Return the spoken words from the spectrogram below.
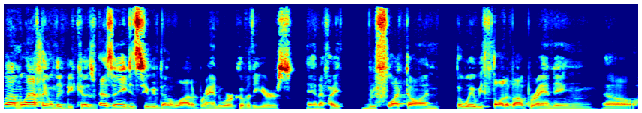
Well, I'm laughing only because as an agency, we've done a lot of brand work over the years, and if I reflect on the way we thought about branding oh,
